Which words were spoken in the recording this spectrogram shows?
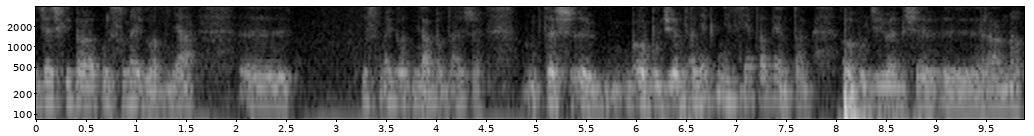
gdzieś chyba ósmego dnia ósmego dnia bodajże. Też y, obudziłem, a nie, nic nie pamiętam, obudziłem się y, rano,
